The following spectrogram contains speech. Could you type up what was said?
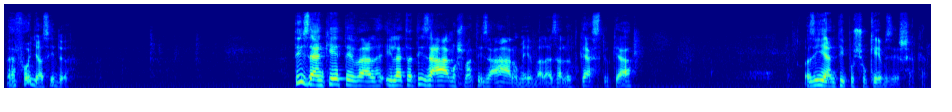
mert fogy az idő 12 évvel illetve 13, most már 13 évvel ezelőtt kezdtük el az ilyen típusú képzéseket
